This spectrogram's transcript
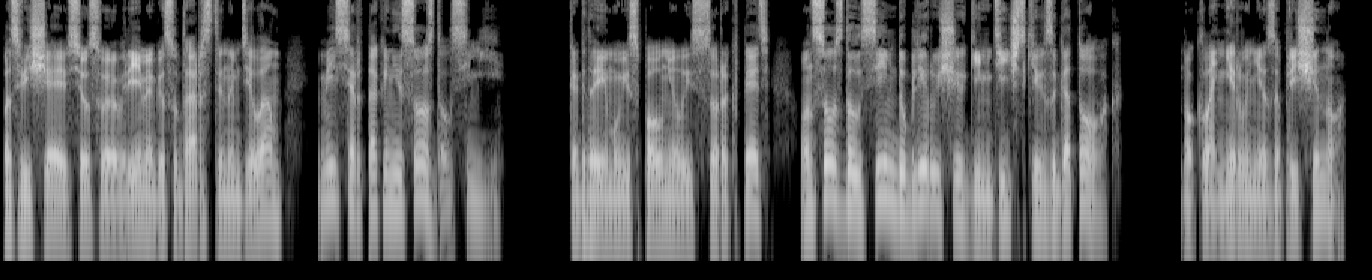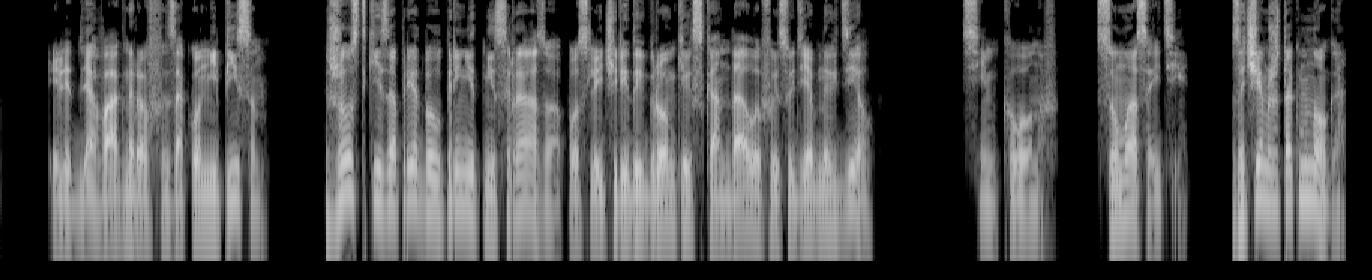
Посвящая все свое время государственным делам, мессер так и не создал семьи. Когда ему исполнилось 45, он создал семь дублирующих генетических заготовок. Но клонирование запрещено. Или для Вагнеров закон не писан? Жесткий запрет был принят не сразу, а после череды громких скандалов и судебных дел. Семь клонов. С ума сойти. Зачем же так много?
